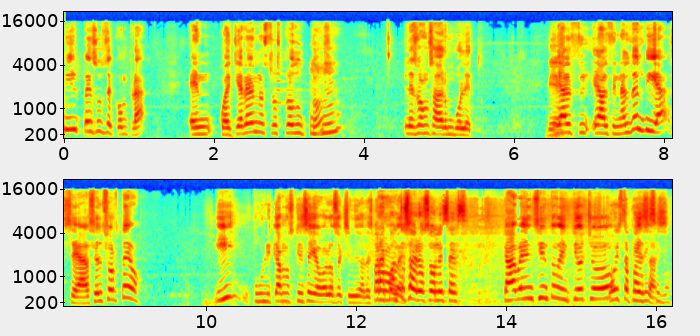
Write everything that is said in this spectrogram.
mil pesos de compra en cualquiera de nuestros productos, les vamos a dar un boleto. Bien. Y al, fi- al final del día se hace el sorteo. Y publicamos quién se llevó los exhibidores. ¿Para ¿Cómo cuántos ves? aerosoles es? Caben 128 Uy, está piezas. padrísimo.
